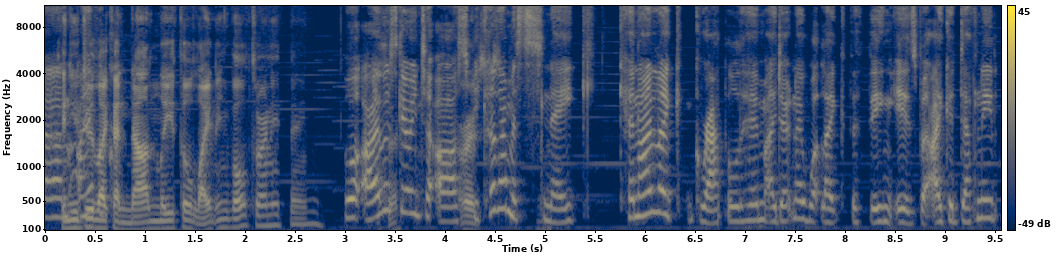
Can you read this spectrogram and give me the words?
Um, can you do have a like a non-lethal lightning bolt or anything? Well, I was going to ask or is- because I'm a snake. Can I like grapple him? I don't know what like the thing is, but I could definitely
